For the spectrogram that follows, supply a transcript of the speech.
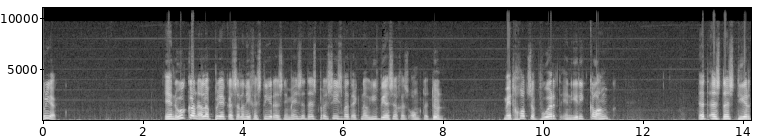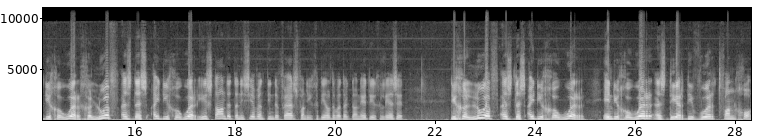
preek? En hoe kan hulle preek as hulle nie gestuur is nie? Mense, dit is precies wat ek nou hier bezig is om te doen. Met Godse woord en hierdie klank, dit is dus dier die gehoor. Geloof is dus uit die gehoor. Hier staan dit in die 17e vers van die gedeelte wat ek nou net hier gelees het. Die geloof is dus uit die gehoor en die gehoor is dier die woord van God.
